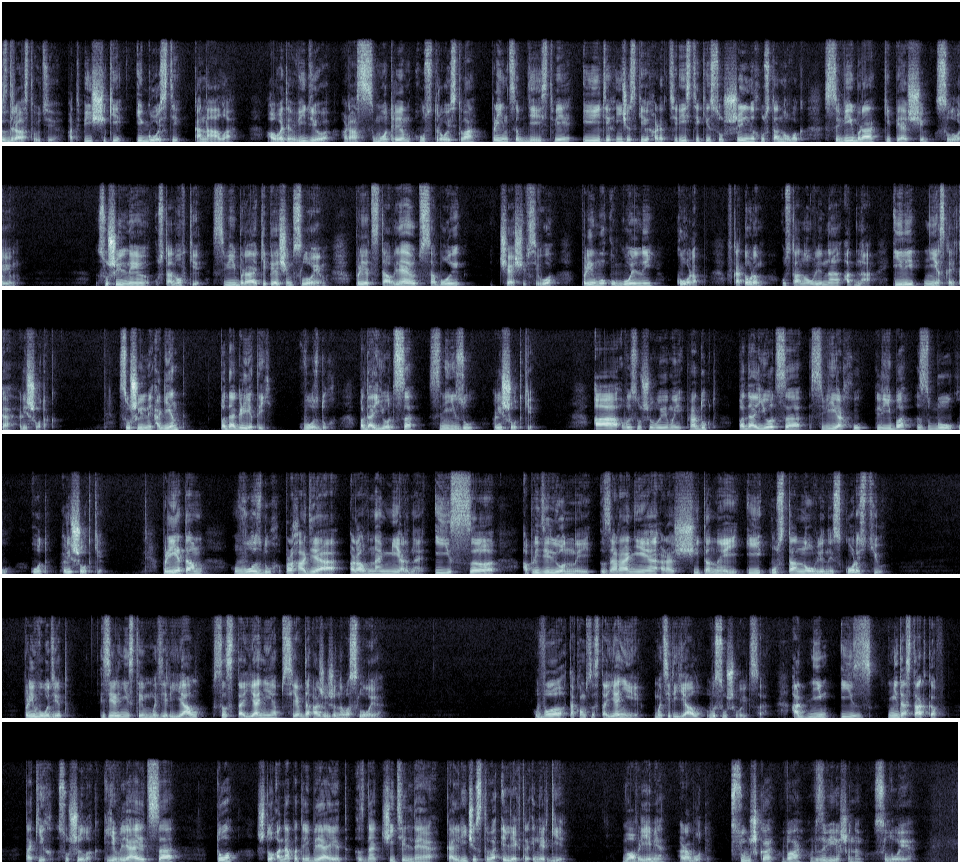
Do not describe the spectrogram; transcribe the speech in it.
Здравствуйте, подписчики и гости канала. В этом видео рассмотрим устройство, принцип действия и технические характеристики сушильных установок с виброкипящим слоем. Сушильные установки с виброкипящим слоем представляют собой чаще всего прямоугольный короб, в котором установлена одна или несколько решеток. Сушильный агент, подогретый воздух, подается снизу решетки, а высушиваемый продукт подается сверху либо сбоку от решетки. При этом воздух, проходя равномерно и с определенной, заранее рассчитанной и установленной скоростью, приводит зернистый материал в состояние псевдоожиженного слоя. В таком состоянии материал высушивается. Одним из недостатков таких сушилок является то, что она потребляет значительное количество электроэнергии во время работы. Сушка во взвешенном слое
